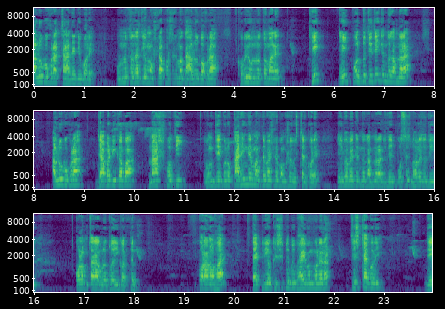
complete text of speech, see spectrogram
আলু বখরার চারা যেটি বলে। উন্নত জাতীয় মশলা ফসলের মধ্যে আলু বখরা খুবই উন্নত মানের। ঠিক এই পদ্ধতিতেই কিন্তু আপনারা আলু বখরা, জাবাডি কাবা, নাশপতি এবং যেগুলো কাটিংয়ের মাধ্যমে আসলে বংশ বিস্তার করে, এইভাবে কিন্তু আপনারা যদি এই প্রসেসভাবে যদি কলম চারাগুলো তৈরি করতে করানো হয়, তাই প্রিয় কৃষিপ্রেমী ভাই এবং বোনেরা চেষ্টা করি যে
